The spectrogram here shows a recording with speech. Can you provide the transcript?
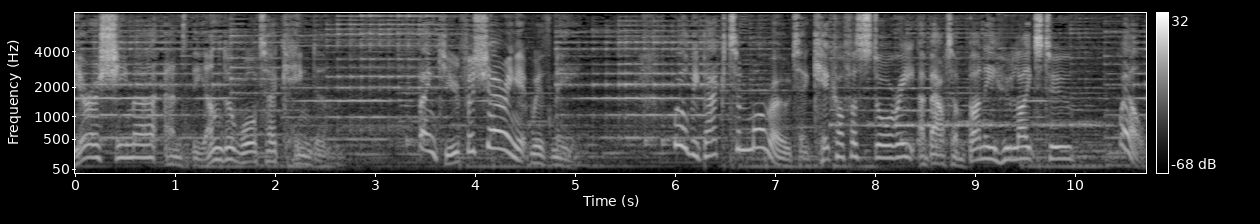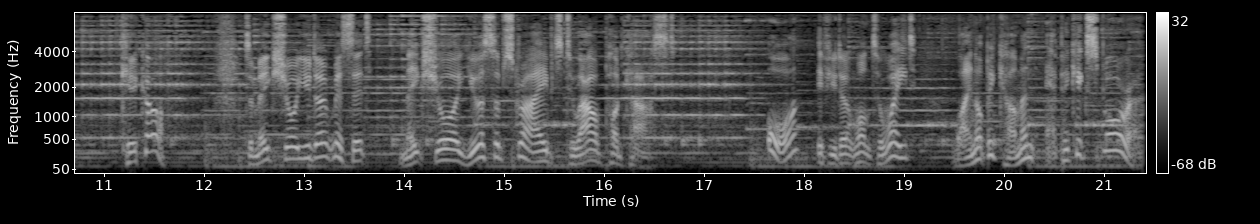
Urashima and the Underwater Kingdom. Thank you for sharing it with me. We'll be back tomorrow to kick off a story about a bunny who likes to, well, kick off. To make sure you don't miss it, make sure you're subscribed to our podcast. Or, if you don't want to wait, why not become an epic explorer?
